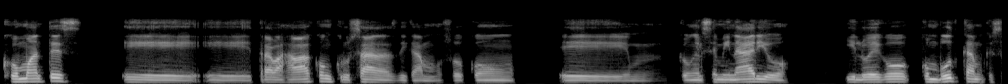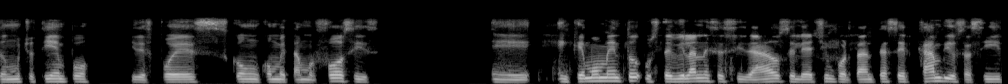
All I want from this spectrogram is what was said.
como antes eh, eh, trabajaba con cruzadas, digamos, o con, eh, con el seminario y luego con bootcamp, que son mucho tiempo, y después con, con metamorfosis. ¿En qué momento usted vio la necesidad o se le ha hecho importante hacer cambios así,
